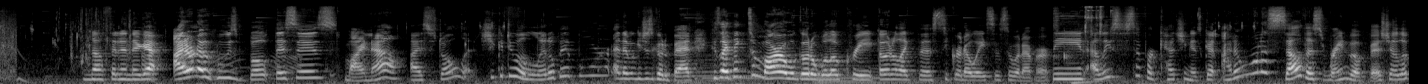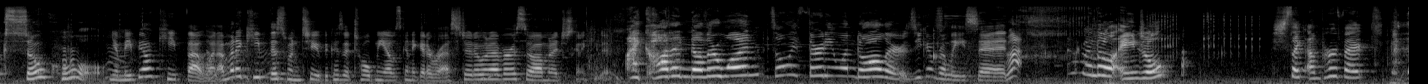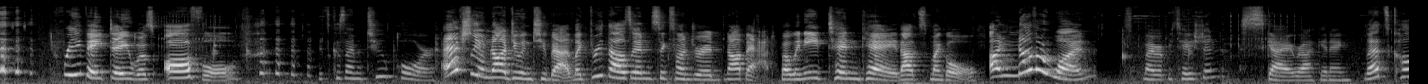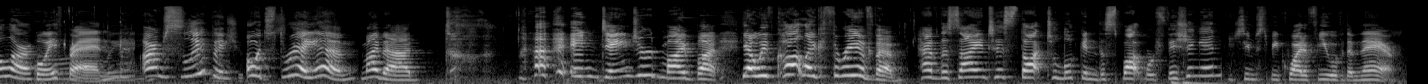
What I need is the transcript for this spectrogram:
Nothing in there yet. I don't know whose boat this is. Mine now. I stole it. She could do a little bit more and then we could just go to bed. Because I think tomorrow we'll go to Willow Creek, go to like the secret oasis or whatever. I mean, at least the stuff we're catching is good. I don't want to sell this rainbow fish. It looks so cool. Yeah, maybe I'll keep that one. I'm going to keep this one too because it told me I was going to get arrested or whatever. So I'm gonna, just going to keep it. I caught another one. It's only $31. You can release it. My little angel. She's like, I'm perfect. Rebate day was awful. It's because I'm too poor. I actually am not doing too bad. Like 3,600, not bad. But we need 10K. That's my goal. Another one. My reputation skyrocketing. Let's call our boyfriend. I'm sleeping. Oh, it's 3 a.m. My bad. Endangered my butt. Yeah, we've caught like three of them. Have the scientists thought to look in the spot we're fishing in? There seems to be quite a few of them there.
